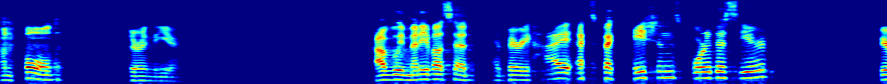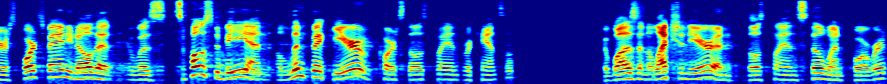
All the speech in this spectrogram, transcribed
unfold during the year. Probably many of us had, had very high expectations for this year. If you're a sports fan, you know that it was supposed to be an Olympic year. Of course, those plans were canceled. It was an election year, and those plans still went forward,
